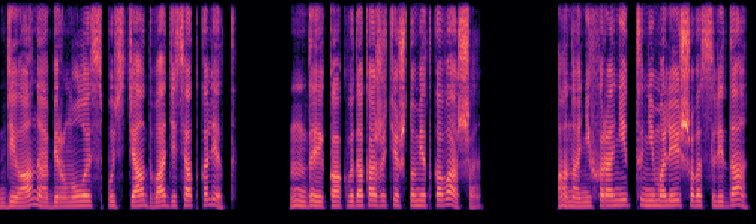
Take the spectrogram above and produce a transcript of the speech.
Диана обернулась спустя два десятка лет. Да и как вы докажете, что метка ваша? Она не хранит ни малейшего следа,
